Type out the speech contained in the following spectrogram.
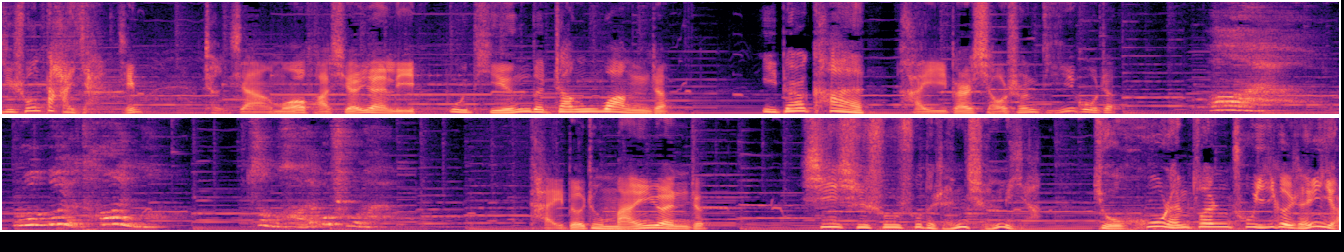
一双大眼睛，正向魔法学院里不停地张望着，一边看还一边小声嘀咕着：“哎，罗哥也太慢了，怎么还不出来啊？”凯德正埋怨着，稀稀疏疏的人群里呀，就忽然钻出一个人影，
